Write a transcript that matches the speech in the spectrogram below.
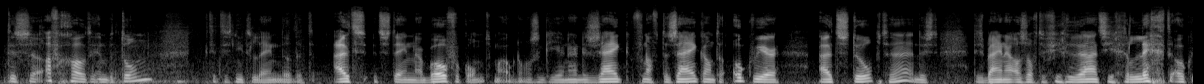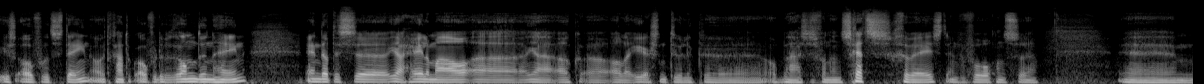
Het is eh, afgegoten in beton. Het is niet alleen dat het uit het steen naar boven komt, maar ook nog eens een keer naar de zij, vanaf de zijkanten ook weer uitstulpt. Hè? Dus het is bijna alsof de figuratie gelegd ook is over het steen. Oh, het gaat ook over de randen heen. En dat is eh, ja, helemaal, eh, ja, ook eh, allereerst natuurlijk op basis van een schets geweest. En vervolgens eh, ehm,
